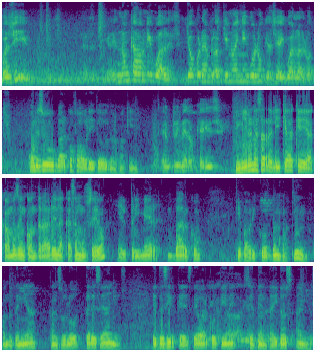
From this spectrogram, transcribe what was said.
Pues sí, eh, nunca son iguales. Yo, por ejemplo, aquí no hay ninguno que sea igual al otro. ¿Cuál es su barco favorito, don Joaquín? El primero que hice. Miren esta reliquia que acabamos de encontrar en la casa museo, el primer barco que fabricó don Joaquín cuando tenía tan solo 13 años. Es decir, que este barco tiene 72 años.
